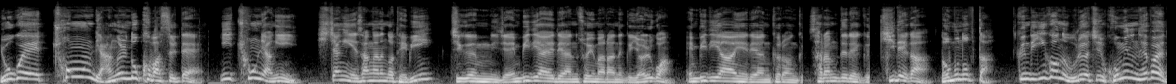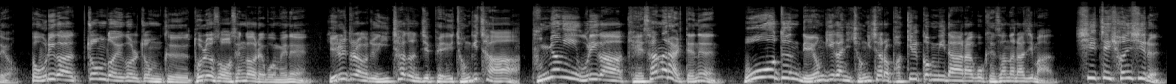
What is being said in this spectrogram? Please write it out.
요거의 총량을 놓고 봤을 때 이 총량이 시장이 예상하는 것 대비 지금 이제 엔비디아에 대한 소위 말하는 그 열광 엔비디아에 대한 그런 그 사람들의 그 기대가 너무 높다 근데 이거는 우리가 지금 고민은 해봐야 돼요. 그러니까 우리가 좀 더 이걸 좀 그 돌려서 생각을 해보면은 예를 들어가지고 2차 전지배 이 전기차 분명히 우리가 계산을 할 때는 모든 내연기관이 전기차로 바뀔 겁니다라고 계산을 하지만 실제 현실은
